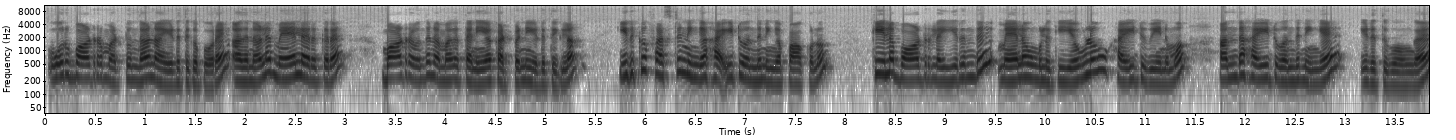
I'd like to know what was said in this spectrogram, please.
ஒரு பார்டர் மட்டும்தான் நான் எடுத்துக்க போகிறேன் அதனால் மேலே இருக்கிற பார்டரை வந்து நம்ம தனியாக கட் பண்ணி எடுத்துக்கலாம். இதுக்கு ஃபஸ்ட்டு நீங்கள் ஹைட் வந்து நீங்கள் பார்க்கணும். கீழே பார்டரில் இருந்து மேலே உங்களுக்கு எவ்வளோ ஹைட் வேணுமோ அந்த ஹைட் வந்து நீங்கள் எடுத்துக்கோங்க.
